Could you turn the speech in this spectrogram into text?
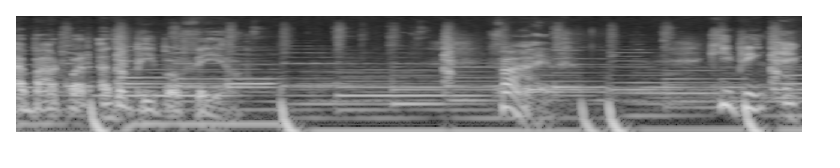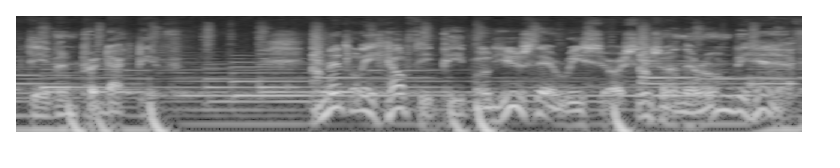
about what other people feel. 5 keeping active and productive. Mentally healthy people use their resources on their own behalf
